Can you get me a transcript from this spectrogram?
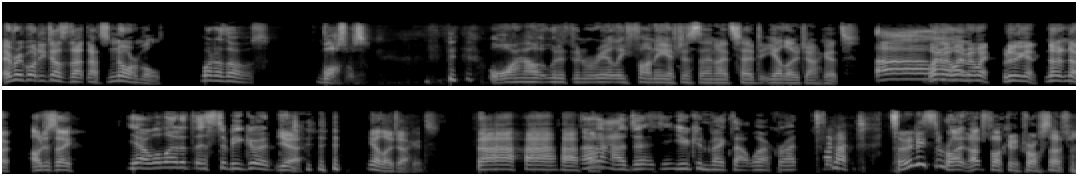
Everybody does that. That's normal. What are those? Wasps. Wow, it would have been really funny if just then I'd said yellow jackets. Oh, Wait a minute, wait a minute, wait. We're doing it again. No, no, no. I'll just say, Yeah, we'll edit this to be good. yeah, yellow jackets. Ah, d- you can make that work, right? so who needs to write that fucking crossover?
